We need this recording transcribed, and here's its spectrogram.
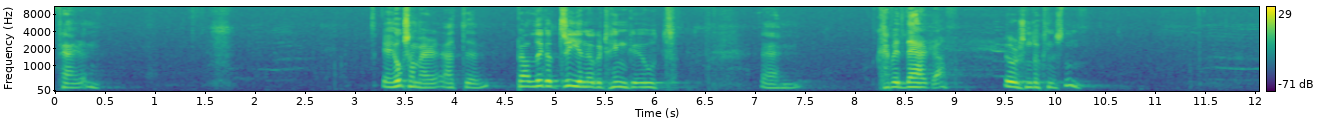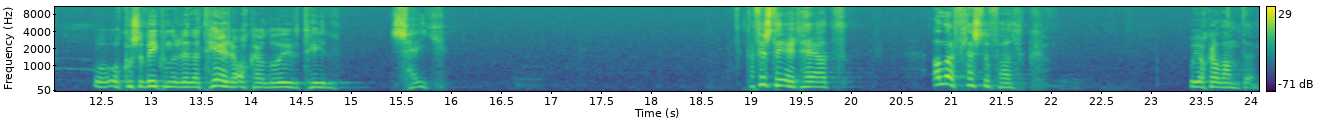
færen. Jeg husker meg at uh, bare lykke å drige noen ting ut um, hva vi lærer ur sin lukknesen og, og hvordan vi kunne relatere akkurat lov til seg. Det første er til at aller fleste folk i okra landet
